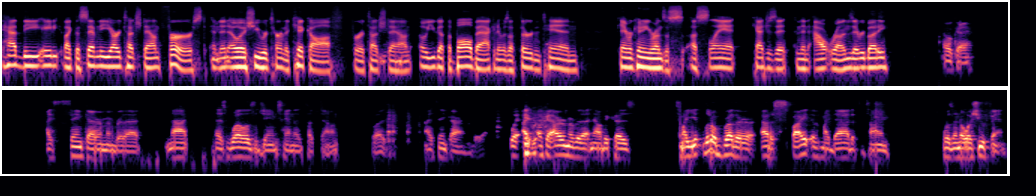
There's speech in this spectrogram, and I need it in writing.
had the 80 like the 70 yard touchdown first, and mm-hmm. then OSU returned a kickoff for a touchdown. Mm-hmm. Oh, you got the ball back, and it was a third and 10. Cameron Kenney runs a, a slant, catches it, and then outruns everybody. Okay, I think I remember that. Not as well as the James Hanna touchdown, but I think I remember that. Wait, I, okay, I remember that now because my little brother, out of spite of my dad at the time, was an OSU fan,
